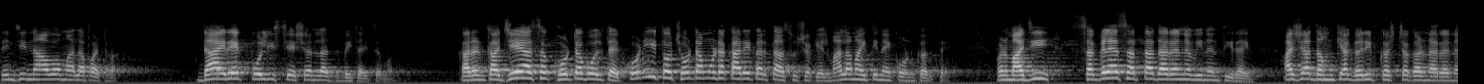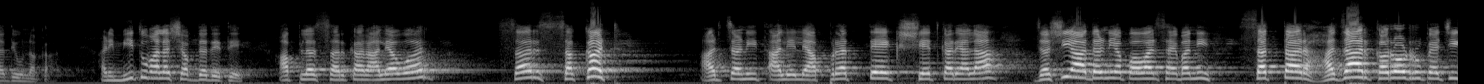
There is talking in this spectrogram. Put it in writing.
त्यांची नावं मला पाठवा. डायरेक्ट पोलीस स्टेशनलाच भेटायचं मग. कारण का जे असं खोटं बोलतंय कोणी तो छोटा मोठा कार्यकर्ता असू शकेल मला माहिती नाही कोण करतंय. पण माझी सगळ्या सत्ताधाऱ्यांना विनंती राहील अशा धमक्या गरीब कष्ट करणाऱ्यांना देऊ नका. आणि मी तुम्हाला शब्द देते आपलं सरकार आल्यावर सर सकट अडचणीत आलेल्या प्रत्येक शेतकऱ्याला जशी आदरणीय पवार साहेबांनी सत्तर हजार करोड रुपयाची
